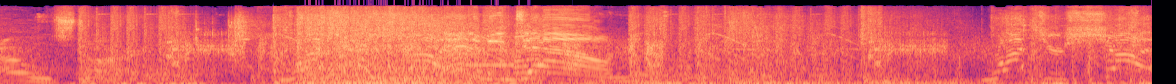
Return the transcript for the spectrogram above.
Round start. Enemy down! Watch your shot!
